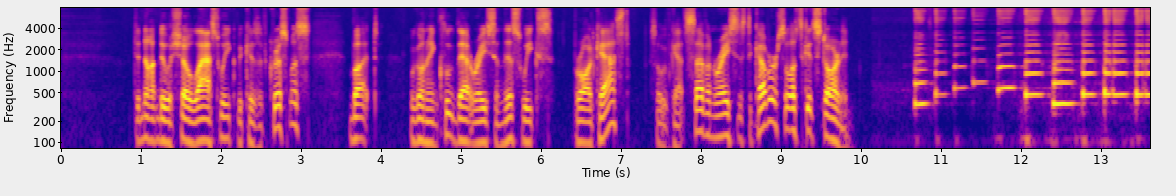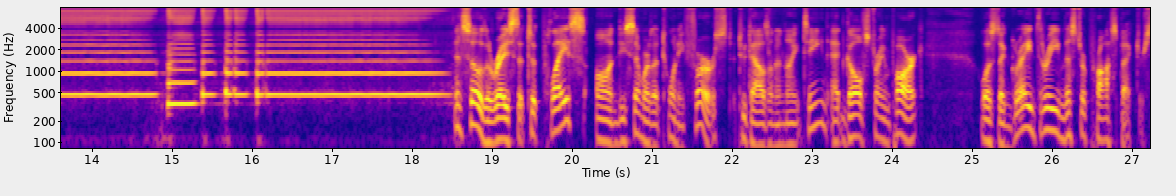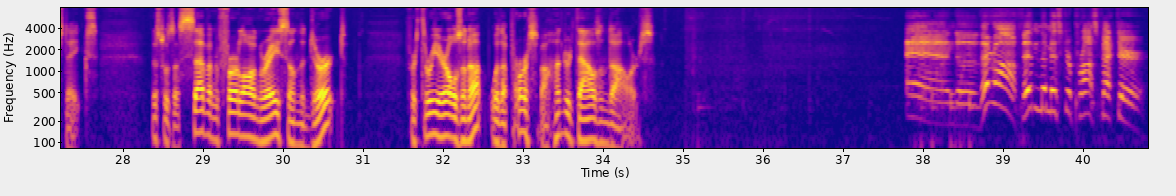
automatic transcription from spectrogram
Did not do a show last week because of Christmas, but we're going to include that race in this week's broadcast. So we've got seven races to cover, so let's get started. And so the race that took place on December the 21st, 2019, at Gulfstream Park was the Grade 3 Mr. Prospector Stakes. This was a seven furlong race on the dirt for three year olds and up with a purse of $100,000. And uh, they're off in the Mr. Prospector.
